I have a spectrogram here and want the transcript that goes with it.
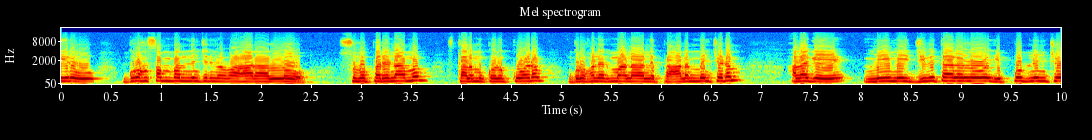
మీరు గృహ సంబంధించిన వ్యవహారాల్లో శుభ పరిణామం స్థలం కొనుక్కోవడం గృహ నిర్మాణాన్ని ప్రారంభించడం అలాగే మీ మీ జీవితాలలో ఇప్పటి నుంచో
